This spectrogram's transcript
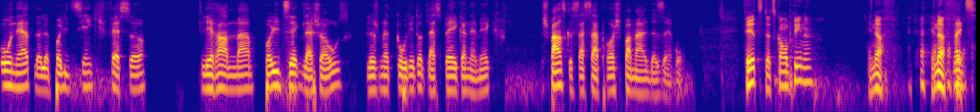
honnête, le politicien qui fait ça, les rendements politiques de la chose, là, je mets de côté tout l'aspect économique, je pense que ça s'approche pas mal de zéro. Fitz, t'as-tu compris, là? Enough. Enough, Fitz.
